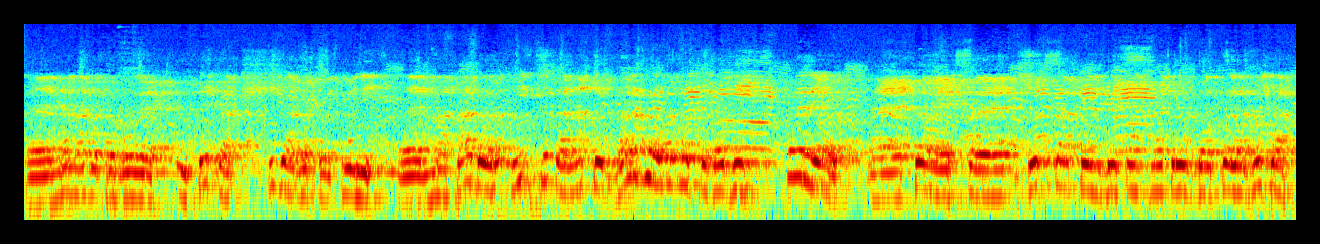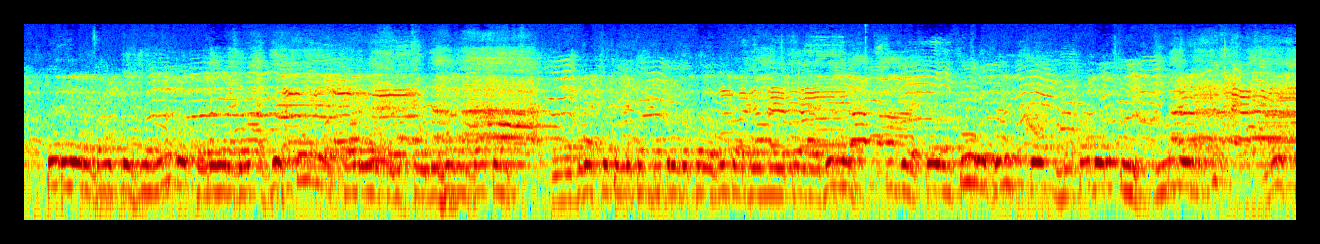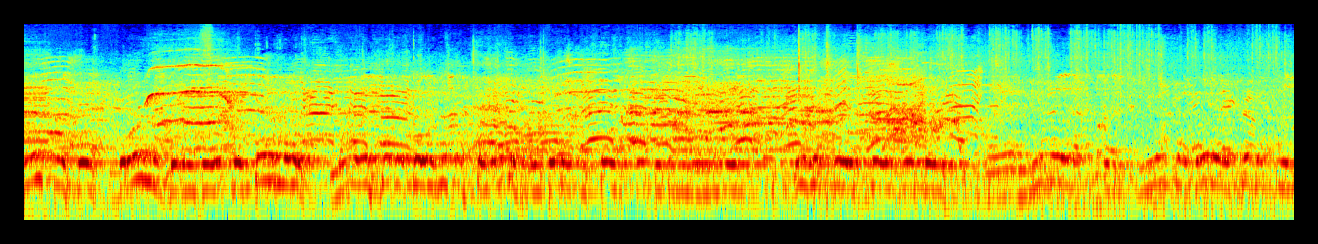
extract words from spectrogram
Ekarella. Menago próbuje uciekać, ściga go w tej chwili e, Matador i przy kanacie bardzo ładnie przechodzi Terrier. E, To jest e, 350 metrów do celownika. Terrier walczy z Menago, Terrier do zestawienia. Terrier teraz podejrzany za tym e, 250 metrów do celownika, będzie prowadzenie. Idzie tury, blisko Matador i Maja. Pięknie się broni, dziewięcioletni Terrier. Ma jeszcze do 100 metrów, ale tutaj na to jest tutaj Maja. Idzie tu jeszcze Maja, Matador, jak się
